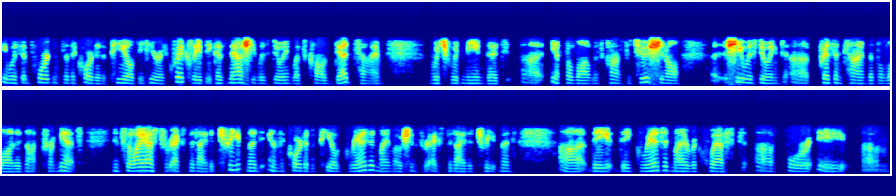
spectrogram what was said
it was important for the Court of Appeal to hear it quickly because now she was doing what's called dead time, which would mean that uh, if the law was constitutional, uh, she was doing uh, prison time that the law did not permit. And so I asked for expedited treatment, and the Court of Appeal granted my motion for expedited treatment. Uh, they they granted my request uh, for a um,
